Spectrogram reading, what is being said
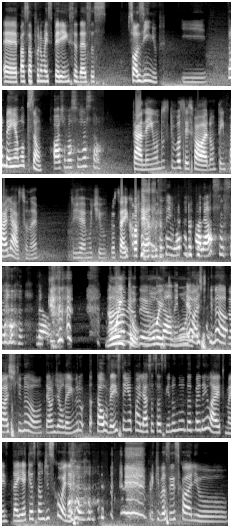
é, passar por uma experiência dessas sozinho. E também é uma opção. Ótima sugestão. Tá, nenhum dos que vocês falaram tem palhaço, né? Isso já é motivo pra eu sair correndo. Você tem medo de palhaços? não. Muito, ah, muito, não, muito. Eu acho que não, eu acho que não. Até onde eu lembro, talvez tenha palhaço assassino no Dead by Daylight, mas daí é questão de escolha. Porque você escolhe o,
